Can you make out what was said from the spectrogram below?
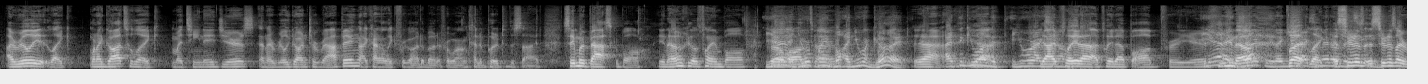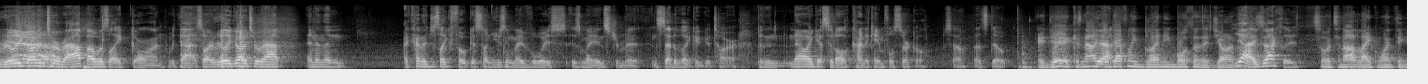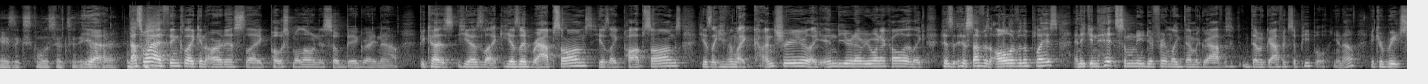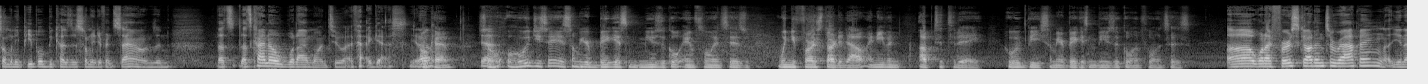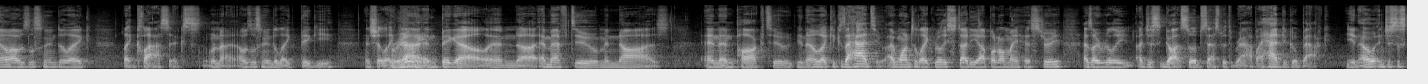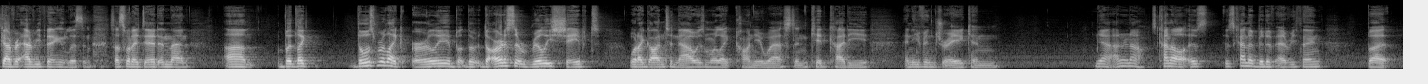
I really like when I got to like my teenage years and I really got into rapping, I kind of like forgot about it for a while and kind of put it to the side. Same with basketball, you know, because I was playing ball. For a yeah, long you were time. playing ball and you were good. Yeah, I think you yeah. were on the you were actually Yeah, I played. Uh, I played at Bob for a year. Yeah, you know? exactly, like, but like as soon as team. as soon as I really got into rap, I was like gone with that. So I really got into rap, and then, then I kind of just like focused on using my voice as my instrument instead of like a guitar. But then now I guess it all kind of came full circle. So that's dope. It did because now Yeah. you're definitely blending both of the genres. Yeah, exactly. So it's not like one thing is exclusive to the Yeah, other. that's why I think like an artist like Post Malone is so big right now because he has like he has like rap songs, he has like pop songs, he has like even like country or like indie or whatever you want to call it. Like his his stuff is all over the place, and he can hit so many different like demographics demographics of people. You know, it can reach so many people because there's so many different sounds, and that's that's kind of what I'm on to. I, I guess. You know? Okay. Yeah. So who would you say is some of your biggest musical influences when you first started out and even up to today? Who would be some of your biggest musical influences? Uh, when I first got into rapping, you know, I was listening to like like classics. When I, I was listening to like Biggie and shit like that, and Big L and uh, MF Doom and Nas and and Pac too. You know, like because I had to. I wanted to like really study up on all my history as I really I just got so obsessed with rap. I had to go back, you know, and just discover everything and listen. So that's what I did, and then, um, but like those were like early, but the the artists that really shaped what I got into now is more like Kanye West and Kid Cudi, and even Drake and yeah, I don't know. It's kind of it's, it's kind of a bit of everything, but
